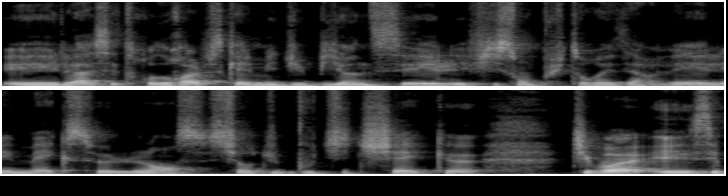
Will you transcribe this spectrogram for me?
Et là, c'est trop drôle parce qu'elle met du Beyoncé. Les filles sont plutôt réservées. Les mecs se lancent sur du booty check. tu vois, et c'est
